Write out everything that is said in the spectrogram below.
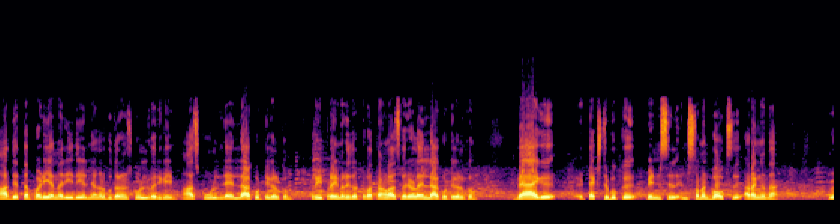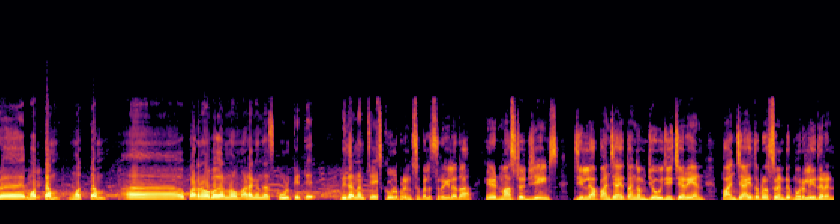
ആദ്യത്തെ പടി എന്ന രീതിയിൽ ഞങ്ങൾ ബുധനൂർ സ്കൂളിൽ വരികയും ആ സ്കൂളിന്റെ എല്ലാ കുട്ടികൾക്കും പ്രീ പ്രൈമറി തൊട്ട് പത്താം ക്ലാസ് വരെയുള്ള എല്ലാ കുട്ടികൾക്കും bag text book pencil instrument box അടങ്ങുന്ന മൊത്തം മൊത്തം പഠനോപകരണവും അടങ്ങുന്ന സ്കൂൾ കിറ്റ് വിതരണം ചെയ്യും school principal Sreelatha head master James ജില്ലാ പഞ്ചായത്ത് അംഗം ജോജി ചെറിയൻ പഞ്ചായത്ത് പ്രസിഡന്റ് മുരളീധരൻ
